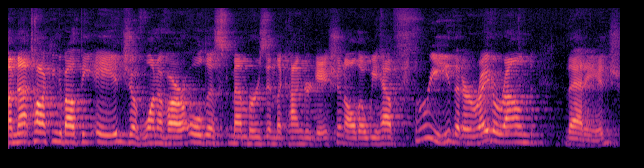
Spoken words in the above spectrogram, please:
I'm not talking about the age of one of our oldest members in the congregation, although we have three that are right around that age.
